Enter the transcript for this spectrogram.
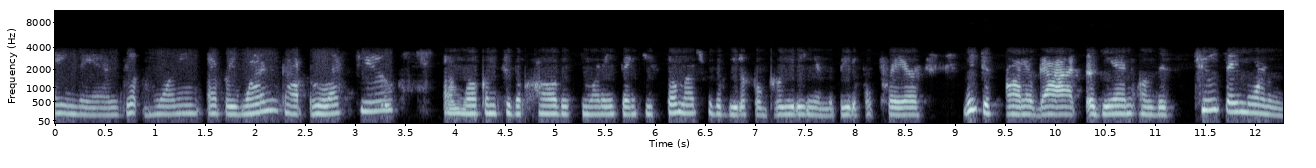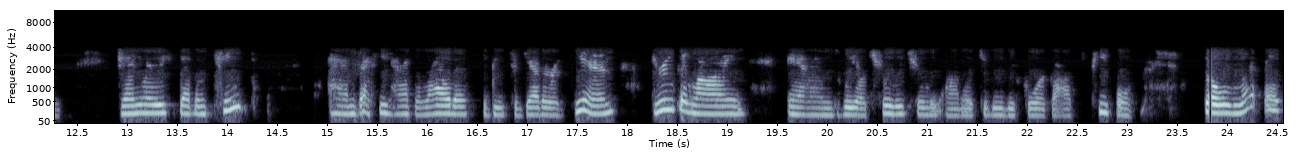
Amen. Good morning, everyone. God bless you and welcome to the call this morning. Thank you so much for the beautiful greeting and the beautiful prayer. We just honor God again on this Tuesday morning, January 17th, um, that He has allowed us to be together again through the line, and we are truly, truly honored to be before God's people. So let us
